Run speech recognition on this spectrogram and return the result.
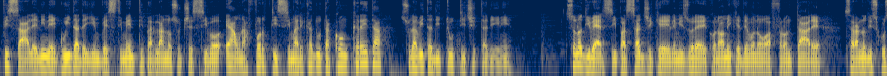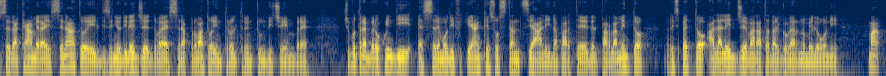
Fissa le linee guida degli investimenti per l'anno successivo e ha una fortissima ricaduta concreta sulla vita di tutti i cittadini. Sono diversi i passaggi che le misure economiche devono affrontare, saranno discusse da Camera e Senato e il disegno di legge dovrà essere approvato entro il 31 dicembre. Ci potrebbero quindi essere modifiche anche sostanziali da parte del Parlamento rispetto alla legge varata dal governo Meloni, ma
